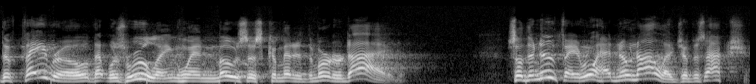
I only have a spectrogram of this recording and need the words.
The Pharaoh that was ruling when Moses committed the murder died. So the new Pharaoh had no knowledge of his action.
